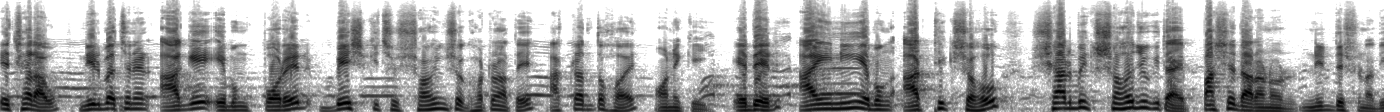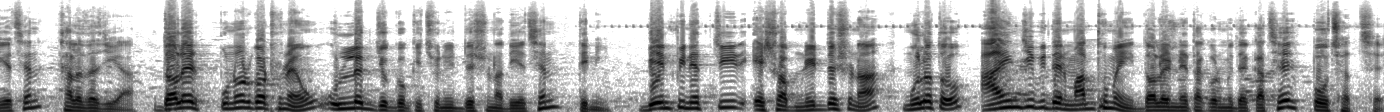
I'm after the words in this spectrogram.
এছাড়াও নির্বাচনের আগে এবং পরের বেশ কিছু সহিংস ঘটনাতে আক্রান্ত হয় অনেকেই। এদের আইনি এবং আর্থিক সহ সার্বিক সহযোগিতায় পাশে দাঁড়ানোর নির্দেশনা দিয়েছেন খালেদা জিয়া। দলের পুনর্গঠনেও উল্লেখযোগ্য কিছু নির্দেশনা দিয়েছেন তিনি। বিএনপি নেত্রীর এসব নির্দেশনা মূলত আইনজীবীদের মাধ্যমেই দলের নেতাকর্মীদের কাছে পৌঁছাচ্ছে।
